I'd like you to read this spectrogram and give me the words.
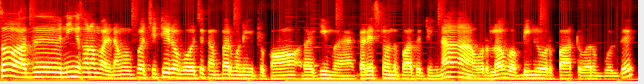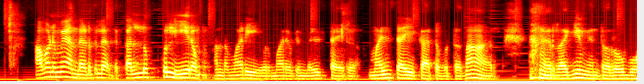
ஸோ அது நீங்க சொன்ன மாதிரி நம்ம இப்போ சிட்டி ரோபோ வச்சு கம்பேர் பண்ணிக்கிட்டு இருக்கோம். ரஹீமை கடைசியில் வந்து பார்த்துட்டிங்கன்னா ஒரு லவ் அப்படிங்கிற ஒரு பார்ட் வரும்பொழுது அவனுமே அந்த இடத்துல அந்த கல்லுக்குள் ஈரம் அந்த மாதிரி ஒரு மாதிரி அப்படி மெல்ட் ஆயிரு. மெல்ட் ஆகி காட்டப்பட்டதான் ரஹீம் என்ற ரோபோ.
